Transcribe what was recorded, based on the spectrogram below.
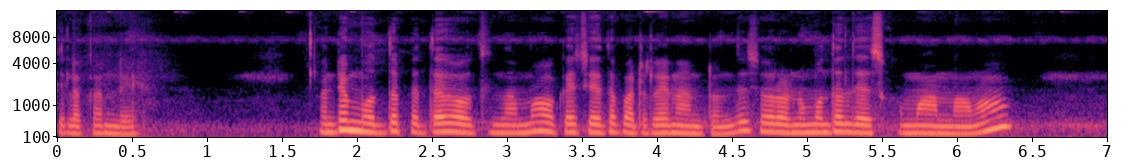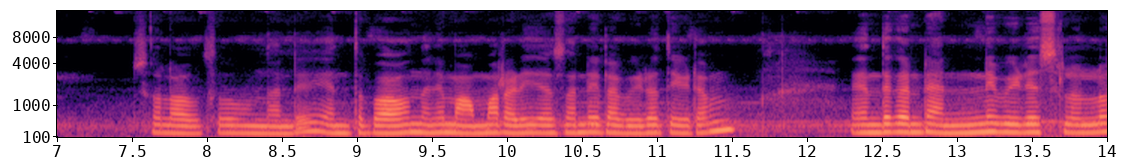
చిలకండి అంటే ముద్ద పెద్దగా అవుతుందమ్మా ఒకే చేత పట్టలేని అంటుంది. సో రెండు ముద్దలు చేసుకోమా అన్నాను. సో అలా అవుతూ ఉందండి. ఎంత బాగుందండి. మా అమ్మ రెడీ చేస్తాండి ఇలా వీడియో తీయడం ఎందుకంటే అన్ని వీడియోస్లలో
